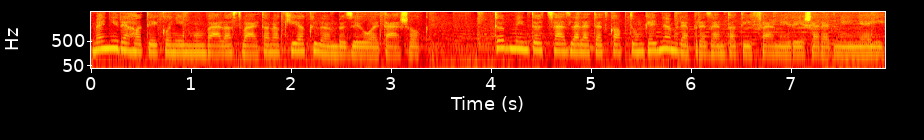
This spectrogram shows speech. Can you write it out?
mennyire hatékony immunválaszt váltanak ki a különböző oltások. Több mint 500 leletet kaptunk egy nem reprezentatív felmérés eredményei.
